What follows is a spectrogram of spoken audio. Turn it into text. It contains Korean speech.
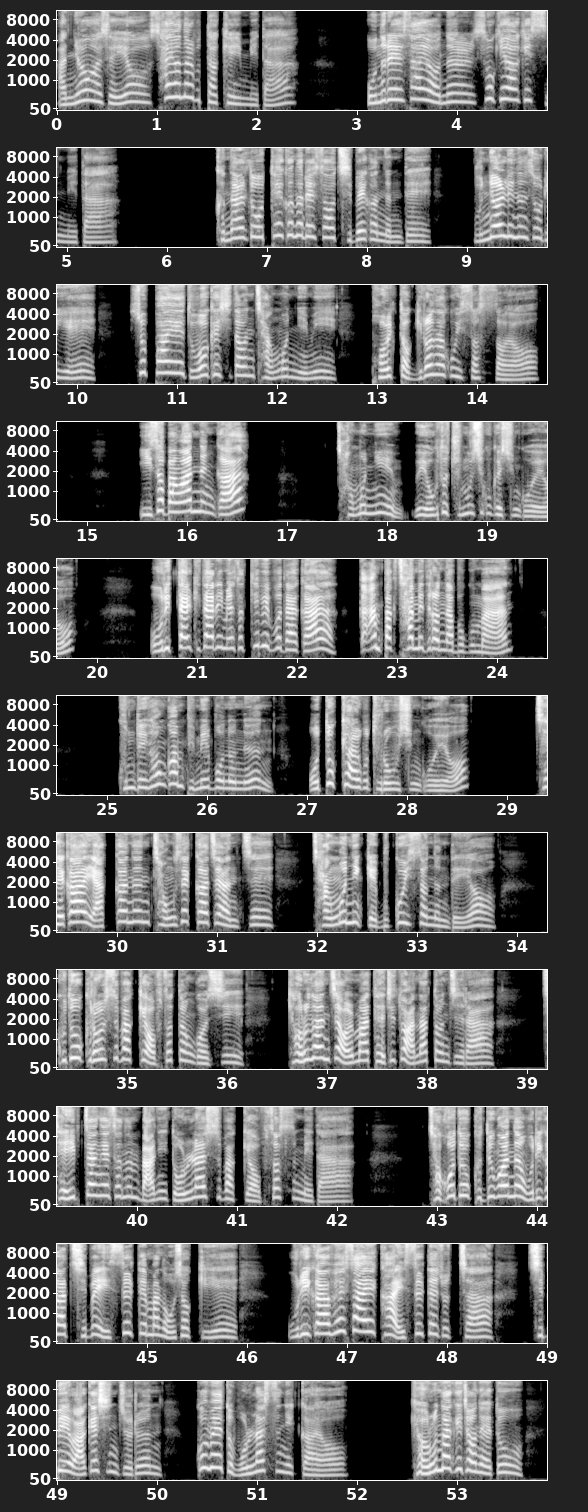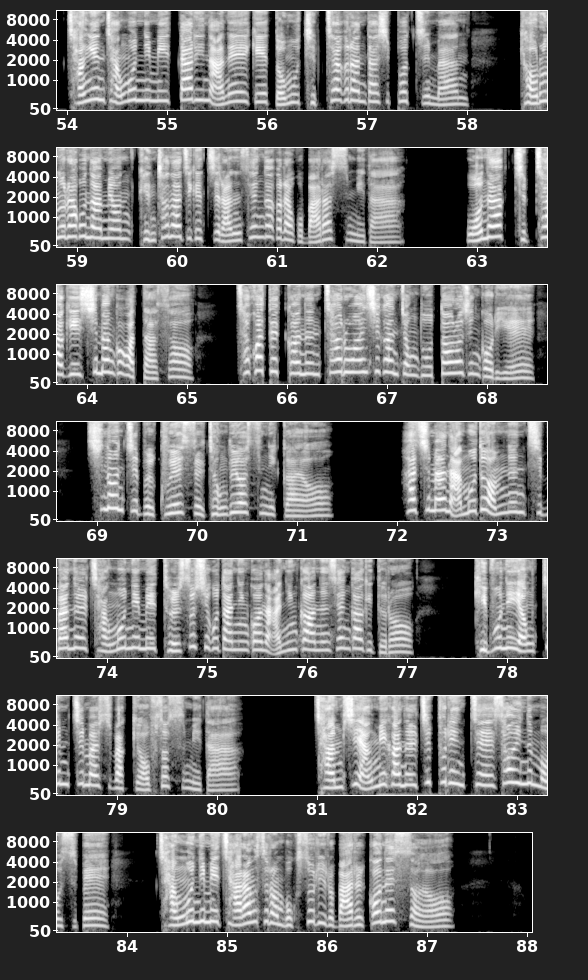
안녕하세요. 사연을 부탁해입니다. 오늘의 사연을 소개하겠습니다. 그날도 퇴근을 해서 집에 갔는데 문 열리는 소리에 소파에 누워 계시던 장모님이 벌떡 일어나고 있었어요. 이서방 왔는가? 장모님, 왜 여기서 주무시고 계신 거예요? 우리 딸 기다리면서 TV 보다가 깜빡 잠이 들었나 보구만. 근데 현관 비밀번호는 어떻게 알고 들어오신 거예요? 제가 약간은 정색까지 한채 장모님께 묻고 있었는데요. 그도 그럴 수밖에 없었던 것이 결혼한 지 얼마 되지도 않았던지라 제 입장에서는 많이 놀랄 수밖에 없었습니다. 적어도 그동안은 우리가 집에 있을 때만 오셨기에 우리가 회사에 가 있을 때조차 집에 와 계신 줄은 꿈에도 몰랐으니까요. 결혼하기 전에도 장인 장모님이 딸인 아내에게 너무 집착을 한다 싶었지만 결혼을 하고 나면 괜찮아지겠지라는 생각을 하고 말았습니다. 워낙 집착이 심한 것 같아서 처가댁과는 차로 한 시간 정도 떨어진 거리에 신혼집을 구했을 정도였으니까요. 하지만 아무도 없는 집안을 장모님이 들쑤시고 다닌 건 아닌가 하는 생각이 들어 기분이 영 찜찜할 수밖에 없었습니다. 잠시 양미간을 찌푸린 채 서 있는 모습에 장모님이 자랑스러운 목소리로 말을 꺼냈어요.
